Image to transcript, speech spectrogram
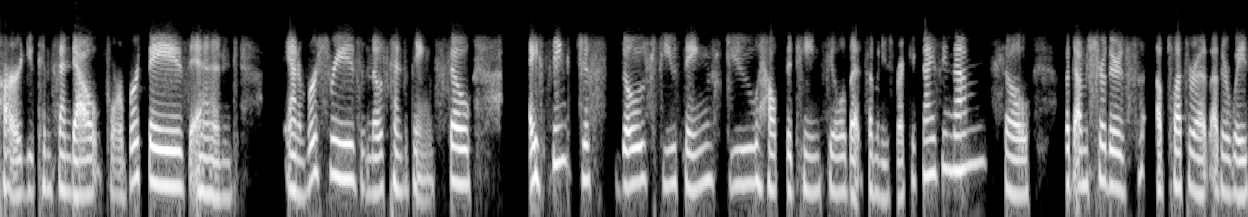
card you can send out for birthdays and anniversaries and those kinds of things. So I think just those few things do help the team feel that somebody's recognizing them. So, but I'm sure there's a plethora of other ways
